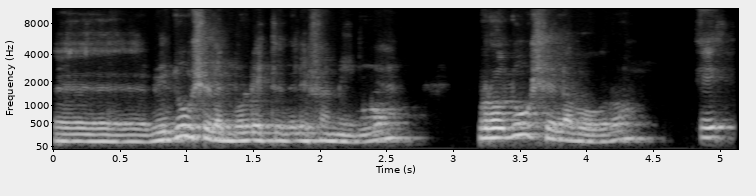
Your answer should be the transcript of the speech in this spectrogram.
eh, riduce le bollette delle famiglie, produce lavoro e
